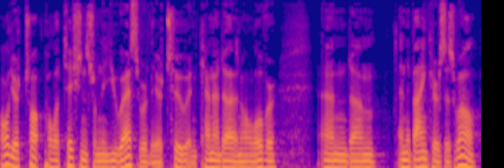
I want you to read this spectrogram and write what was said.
all your top politicians from the U.S. were there too, and Canada and all over, and um, and the bankers as well.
